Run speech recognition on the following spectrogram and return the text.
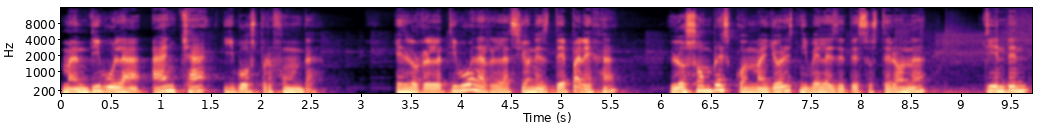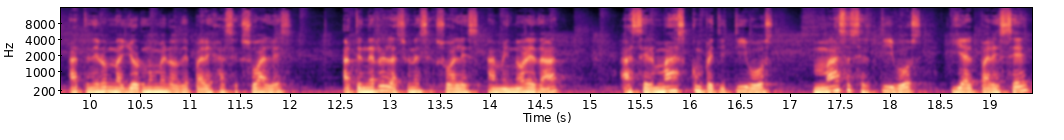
mandíbula ancha y voz profunda. En lo relativo a las relaciones de pareja, los hombres con mayores niveles de testosterona tienden a tener un mayor número de parejas sexuales, a tener relaciones sexuales a menor edad, a ser más competitivos, más asertivos y al parecer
